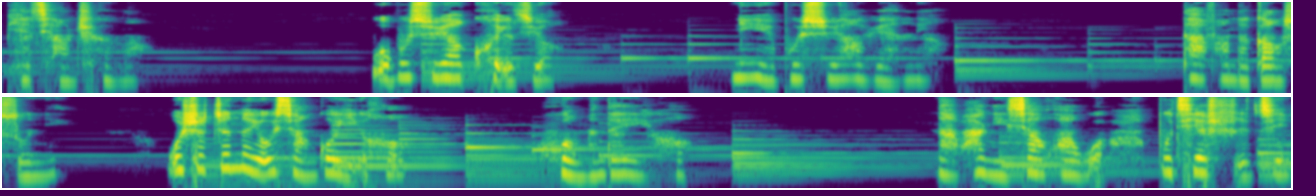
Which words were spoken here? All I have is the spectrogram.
别强撑了，我不需要愧疚，你也不需要原谅。大方的告诉你，我是真的有想过以后，我们的以后。哪怕你笑话我不切实际，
